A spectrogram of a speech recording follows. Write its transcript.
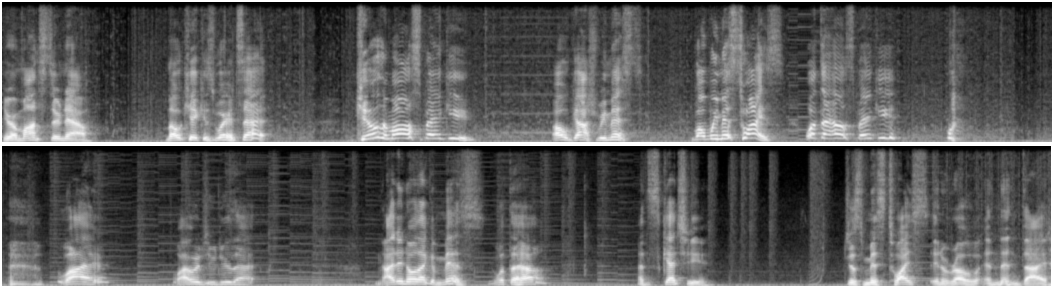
You're a monster now. Low kick is where it's at. Kill them all, Spanky. Oh gosh, we missed. Well, we missed twice. What the hell, Spanky? Why? Why would you do that? I didn't know that could miss. What the hell? That's sketchy. Just missed twice in a row and then died.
